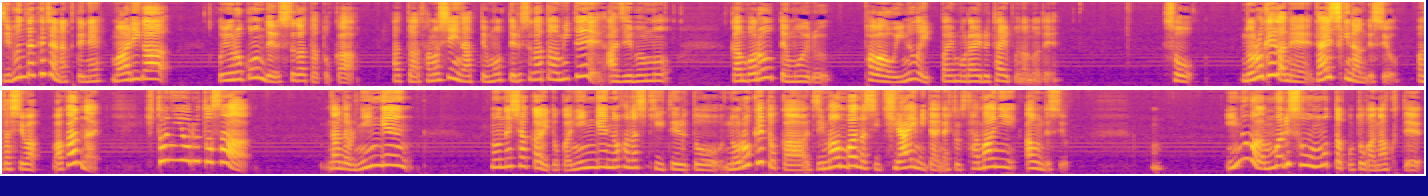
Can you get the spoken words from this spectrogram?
自分だけじゃなくてね、周りが喜んでる姿とか、あとは楽しいなって思ってる姿を見て、あ、自分も頑張ろうって思えるパワーを犬はいっぱいもらえるタイプなので。そう。のろけがね、大好きなんですよ。私は。わかんない。人によるとさ、なんだろう、人間のね、社会とか人間の話聞いてると、のろけとか自慢話嫌いみたいな人とたまに会うんですよ。犬はあんまりそう思ったことがなくて、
